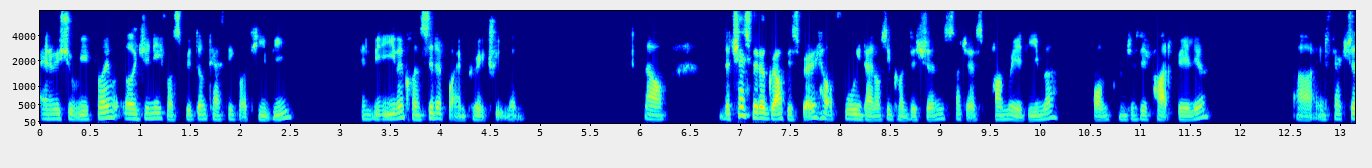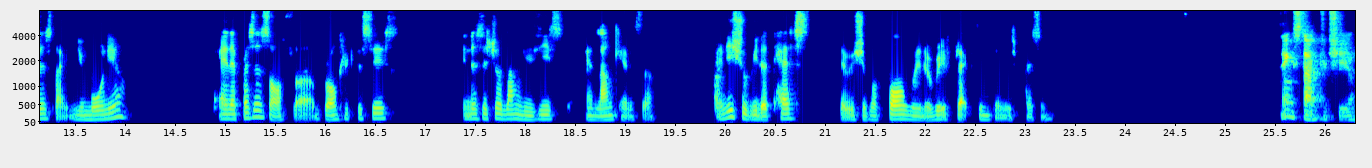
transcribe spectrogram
and we should refer him urgently for sputum testing for TB, and be even considered for empiric treatment. Now, the chest radiograph is very helpful in diagnosing conditions such as pulmonary edema from congestive heart failure, uh, infections like pneumonia, and the presence of uh, bronchiectasis, interstitial lung disease, and lung cancer. And this should be the test that we should perform when a red flag symptom is present. Thanks, Dr. Chu.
